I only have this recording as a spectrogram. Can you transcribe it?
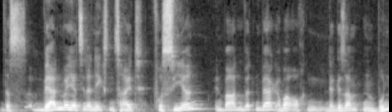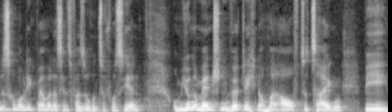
Das werden wir jetzt in der nächsten Zeit forcieren in Baden-Württemberg, aber auch in der gesamten Bundesrepublik werden wir das jetzt versuchen zu forcieren, um junge Menschen wirklich nochmal aufzuzeigen, wie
